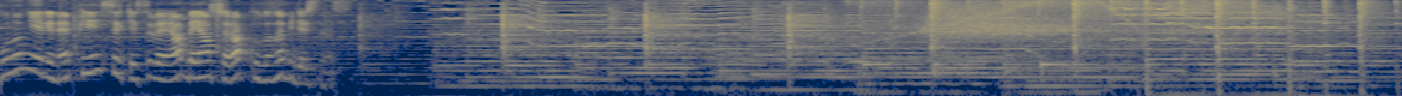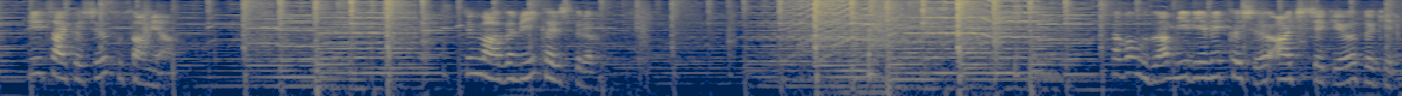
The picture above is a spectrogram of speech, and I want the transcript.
Bunun yerine pirinç sirkesi veya beyaz şarap kullanabilirsiniz. Bir çay kaşığı susam yağı. Tüm malzemeyi karıştıralım. Tavamıza bir yemek kaşığı ayçiçek yağı dökelim.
